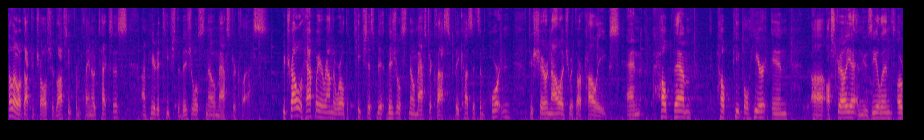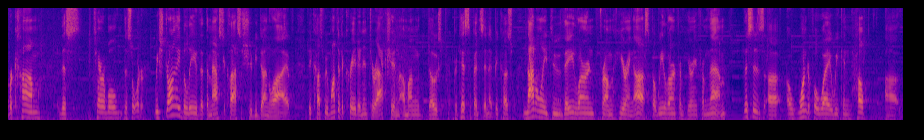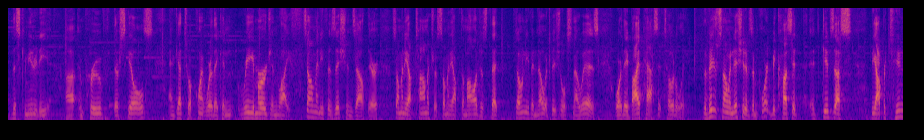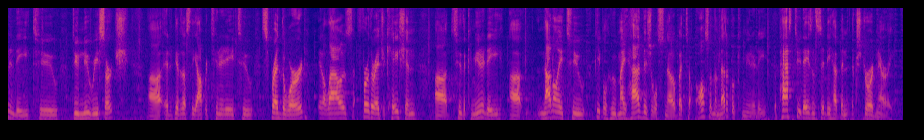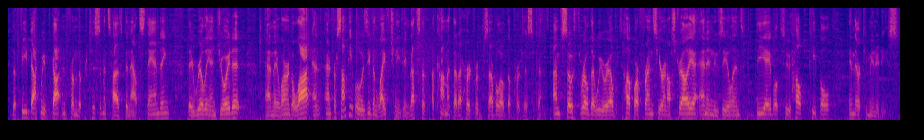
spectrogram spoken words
Hello, I'm Dr. Charles Shidlofsky from Plano, Texas. I'm here to teach the Visual Snow Masterclass. We traveled halfway around the world to teach this Visual Snow Masterclass because it's important to share knowledge with our colleagues and help them help people here in uh, Australia and New Zealand overcome this terrible disorder. We strongly believe that the master classes should be done live because we wanted to create an interaction among those participants in it because not only do they learn from hearing us, but we learn from hearing from them. This is a, a wonderful way we can help uh, this community uh, improve their skills and get to a point where they can re-emerge in life. So many physicians out there, so many optometrists, so many ophthalmologists that don't even know what visual snow is or they bypass it totally. The Visual Snow Initiative is important because it, it gives us the opportunity to do new research. Uh, it gives us the opportunity to spread the word. It allows further education uh, to the community, uh, not only to people who may have visual snow, but to also the medical community. The past two days in Sydney have been extraordinary. The feedback we've gotten from the participants has been outstanding. They really enjoyed it and they learned a lot. And, and for some people, it was even life changing. That's the, a comment that I heard from several of the participants. I'm so thrilled that we were able to help our friends here in Australia and in New Zealand be able to help people in their communities.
